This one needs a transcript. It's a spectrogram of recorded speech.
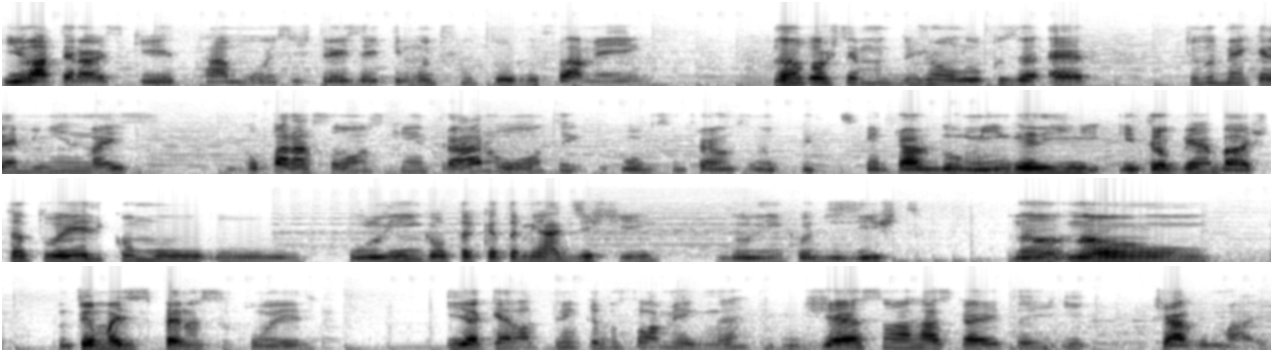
E o lateral esquerdo, Ramon. Esses três aí tem muito futuro no Flamengo. Não gostei muito do João Lucas. É, tudo bem que ele é menino, mas em comparação aos que entraram ontem, os que entraram ontem não, os que entraram domingo, ele entrou bem abaixo. Tanto ele como o, o Lincoln, que eu também já desisti. Do Lincoln eu desisto. Não, não, não tenho mais esperança com ele. E aquela trinca do Flamengo, né? Gerson, Arrascaeta e, Thiago Maia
